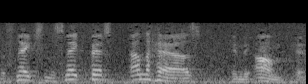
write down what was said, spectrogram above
the snakes in the snake pit, and the hares in the armpit.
